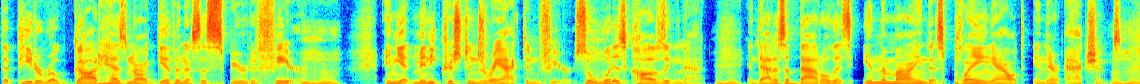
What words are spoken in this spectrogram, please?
that Peter wrote, God has not given us a spirit of fear. Mm-hmm. And yet many Christians react in fear. So, what is causing that? Mm-hmm. And that is a battle that's in the mind that's playing out in their actions. Mm-hmm.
